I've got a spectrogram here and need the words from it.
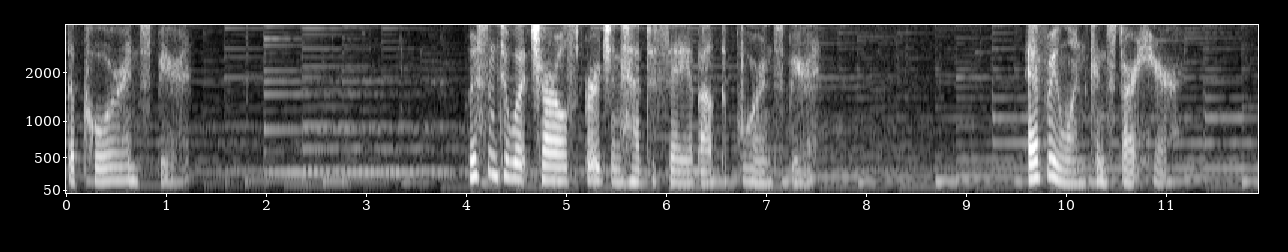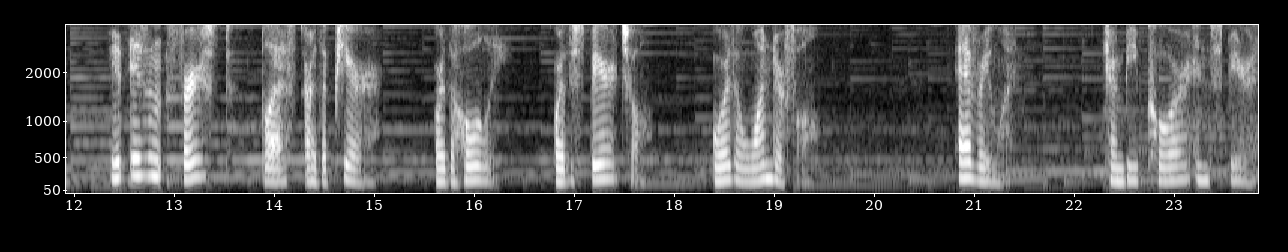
the poor in spirit. Listen to what Charles Spurgeon had to say about the poor in spirit. Everyone can start here. It isn't first blessed are the pure, or the holy, or the spiritual, or the wonderful. Everyone can be poor in spirit.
